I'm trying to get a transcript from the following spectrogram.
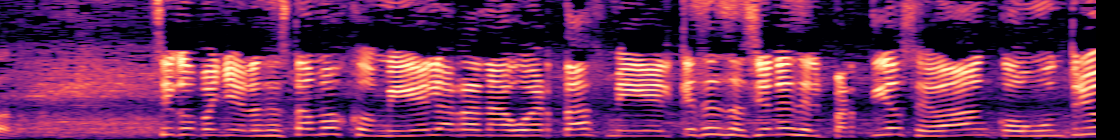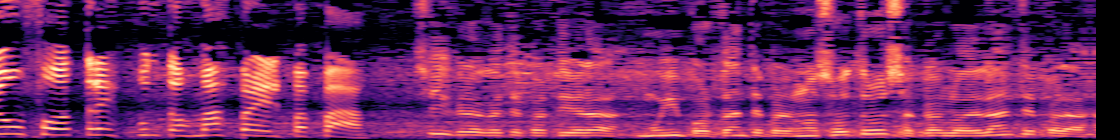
bueno, Sí, compañeros, estamos con Miguel Arrana Huertas. Miguel, ¿qué sensaciones del partido se van con un triunfo, tres puntos más para el papá? Sí, creo que este partido era muy importante para nosotros, sacarlo adelante para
